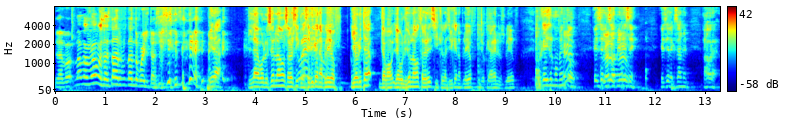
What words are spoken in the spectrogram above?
Vamos, vamos a estar dando vueltas. Mira, la evolución la vamos a ver si clasifican a playoff. Y ahorita la, la evolución la vamos a ver si clasifican a playoff y lo que hagan en los playoffs. Porque ahí es el momento. Es el Claro, examen claro. ese. Es el examen. Ahora,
